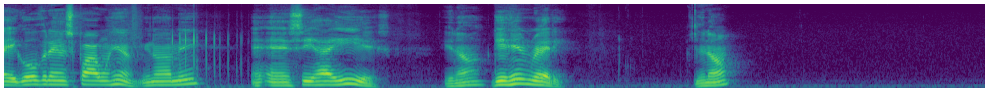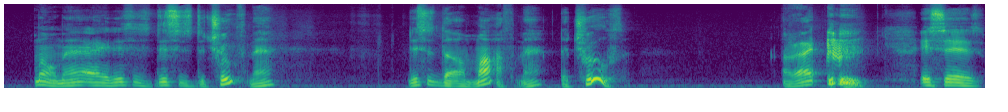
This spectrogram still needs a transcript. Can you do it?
Hey, go over there and spar with him. You know what I mean? And, and see how he is. You know, get him ready. You know? Come on, man. Hey, this is this is the truth, man. This is the moth, man. The truth. All right. it says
